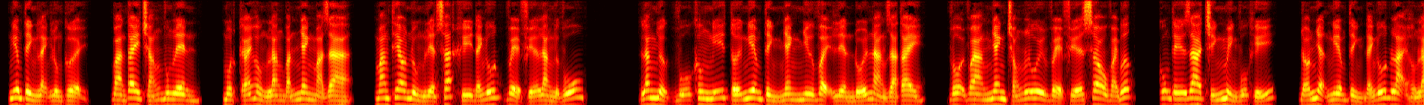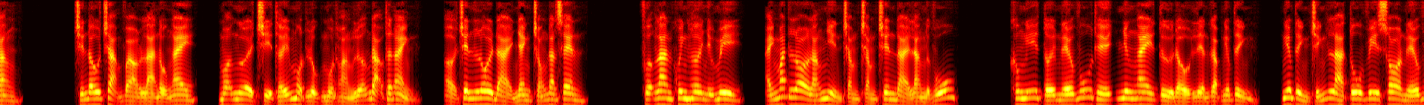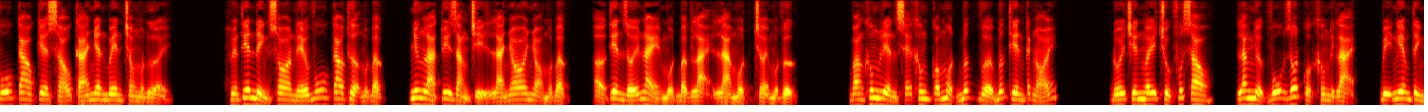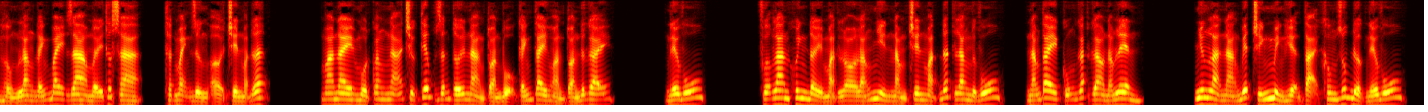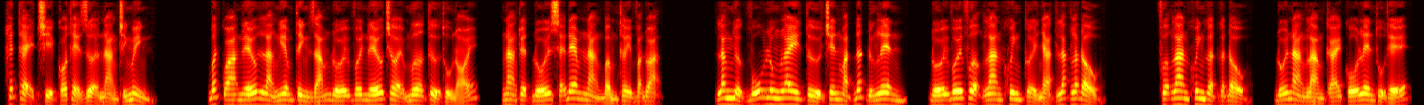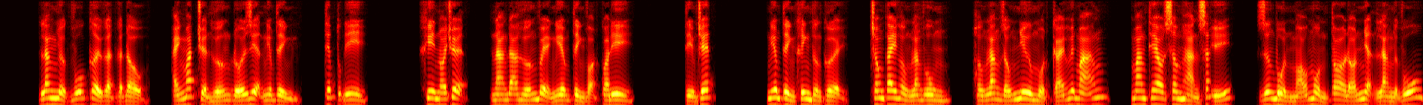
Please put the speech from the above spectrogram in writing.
Nghiêm tình lạnh lùng cười, bàn tay trắng vung lên, một cái hồng lăng bắn nhanh mà ra, mang theo nùng liệt sát khí đánh út về phía lăng nhược vũ. Lăng nhược vũ không nghĩ tới nghiêm tình nhanh như vậy liền đối nàng ra tay, vội vàng nhanh chóng lui về phía sau vài bước, cũng tế ra chính mình vũ khí, đón nhận nghiêm tình đánh út lại hồng lăng. Chiến đấu chạm vào là nổ ngay, mọi người chỉ thấy một lục một hoàng lưỡng đạo thân ảnh, ở trên lôi đài nhanh chóng đan sen. Phượng Lan khinh hơi như mi, ánh mắt lo lắng nhìn chằm chằm trên đài lăng nhược vũ. Không nghĩ tới nếu vũ thế nhưng ngay từ đầu liền gặp nghiêm tình, nghiêm tình chính là tu vi so nếu vũ cao kia sáu cá nhân bên trong một người. Huyền tiên đỉnh so nếu vũ cao thượng một bậc, nhưng là tuy rằng chỉ là nho nhỏ một bậc, ở tiên giới này một bậc lại là một trời một vực. Bằng không liền sẽ không có một bước vừa bước thiên cách nói. Đối chiến mấy chục phút sau, lăng nhược vũ rốt cuộc không địch lại, bị nghiêm tình hồng lăng đánh bay ra mấy thước xa, thật mạnh dừng ở trên mặt đất. Mà này một quăng ngã trực tiếp dẫn tới nàng toàn bộ cánh tay hoàn toàn đứt gãy. Nếu vũ, Phượng Lan Khuynh đầy mặt lo lắng nhìn nằm trên mặt đất lăng nhược vũ, nắm tay cũng gắt gao nắm lên. Nhưng là nàng biết chính mình hiện tại không giúp được nếu vũ, hết thể chỉ có thể dựa nàng chính mình. Bất quá nếu là nghiêm tình dám đối với nếu trời mưa tử thủ nói, nàng tuyệt đối sẽ đem nàng bầm thây vạn đoạn. Lăng nhược vũ lung lay từ trên mặt đất đứng lên, đối với Phượng Lan Khuynh cười nhạt lắc lắc đầu. Phượng Lan Khuynh gật gật đầu, đối nàng làm cái cố lên thủ thế. Lăng nhược vũ cười gật gật đầu, ánh mắt chuyển hướng đối diện nghiêm tình, tiếp tục đi. Khi nói chuyện, nàng đã hướng về nghiêm tình vọt qua đi. Tìm chết. Nghiêm tình khinh thường cười, trong tay hồng lăng vùng, hồng lăng giống như một cái huyết mãng, mang theo sâm hàn sắc ý, dương buồn máu mồm to đón nhận lăng nhược vũ.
